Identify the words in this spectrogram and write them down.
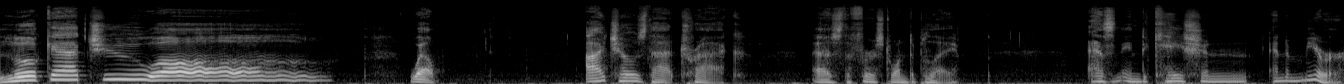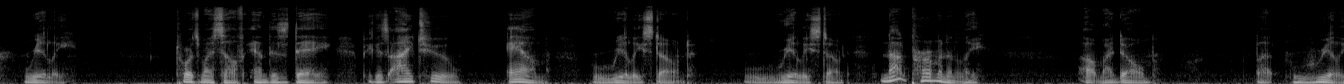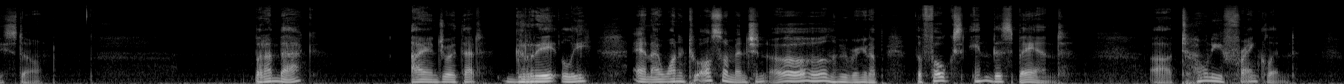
Look at you all. Well, I chose that track as the first one to play as an indication and a mirror, really, towards myself and this day, because I too am really stoned. Really stoned. Not permanently out my dome, but really stoned. But I'm back. I enjoyed that greatly. And I wanted to also mention oh, let me bring it up the folks in this band uh, Tony Franklin,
